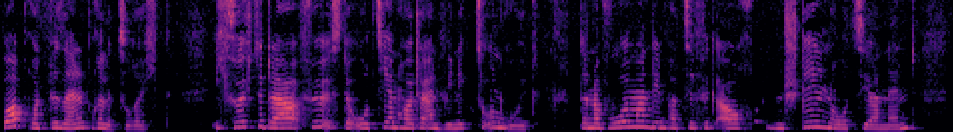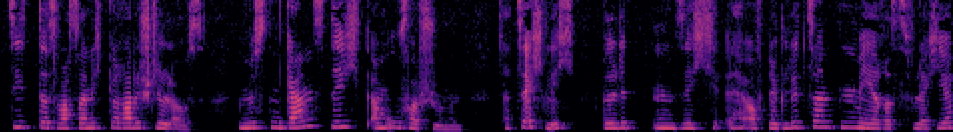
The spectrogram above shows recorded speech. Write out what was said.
Bob rückte seine Brille zurecht. Ich fürchte, dafür ist der Ozean heute ein wenig zu unruhig. Denn obwohl man den Pazifik auch den stillen Ozean nennt, sieht das Wasser nicht gerade still aus. Wir müssten ganz dicht am Ufer schwimmen. Tatsächlich bildeten sich auf der glitzernden Meeresfläche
